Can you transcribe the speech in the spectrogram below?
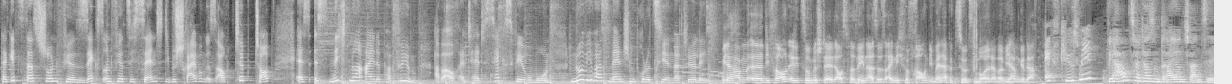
Da gibt's das schon für 46 Cent. Die Beschreibung ist auch tipptopp. Es ist nicht nur eine Parfüm, aber auch enthält Sexpheromon. Nur wie was Menschen produzieren, natürlich. Wir haben äh, die Frauenedition bestellt aus Versehen. Also ist eigentlich für Frauen, die Männer bezürzen wollen. Aber wir haben gedacht, Excuse me? Wir haben 2023.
